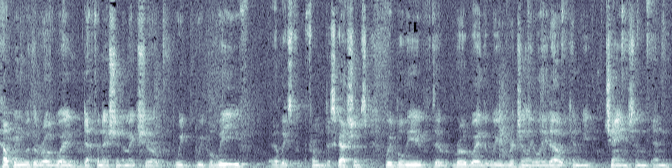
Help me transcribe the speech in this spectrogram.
helping with the roadway definition to make sure, we, we believe, at least from discussions, we believe the roadway that we originally laid out can be changed and, and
